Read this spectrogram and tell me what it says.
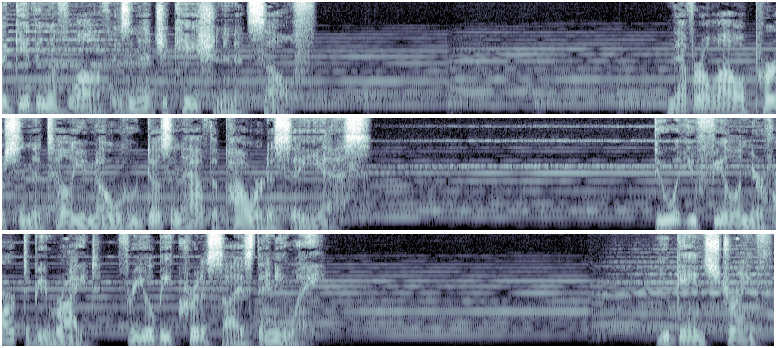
The giving of love is an education in itself. Never allow a person to tell you no who doesn't have the power to say yes. Do what you feel in your heart to be right, for you'll be criticized anyway. You gain strength,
